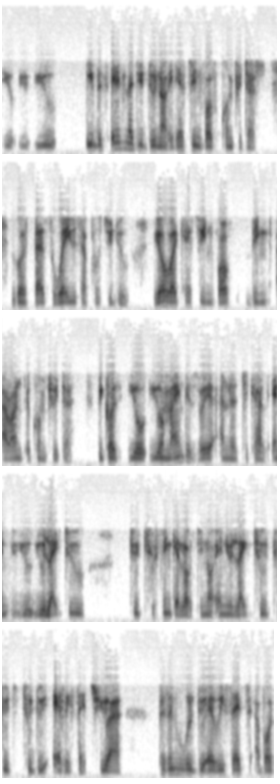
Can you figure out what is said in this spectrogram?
you you you if there's anything that you do now, it has to involve computers because that's where you're supposed to do. Your work has to involve being around a computer because your your mind is very analytical and you you like to to to think a lot, you know, and you like to to to do a research. You are a person who will do a research about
